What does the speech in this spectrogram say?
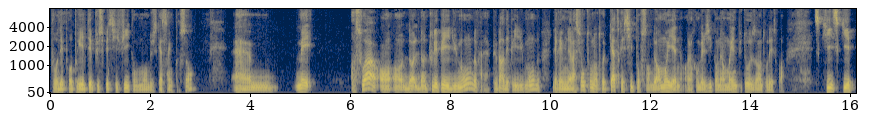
pour des propriétés plus spécifiques, on monte jusqu'à 5%. Euh, mais en soi, dans, tous les pays du monde, enfin la plupart des pays du monde, les rémunérations tournent entre 4 et 6 de, en moyenne, alors qu'en Belgique, on est en moyenne plutôt aux alentours des 3. Ce qui, ce qui, est,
